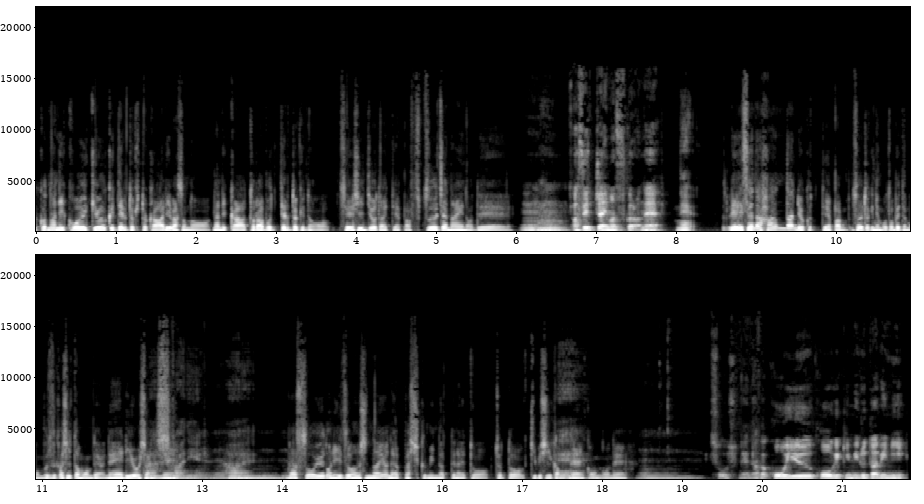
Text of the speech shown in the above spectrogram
う、こう何、攻撃を受けてる時とか、あるいはその、何かトラブってる時の精神状態ってやっぱ普通じゃないので、うん、ん焦っちゃいますからね。う。ね。冷静な判断力ってやっぱそういう時に求めても難しいと思うんだよね、利用者にね。確かに。うんはい。うんだからそういうのに依存しないようなやっぱ仕組みになってないと、ちょっと厳しいかもね、ええ今後ね。うんそうですね。なんかこういう攻撃見るたびに、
